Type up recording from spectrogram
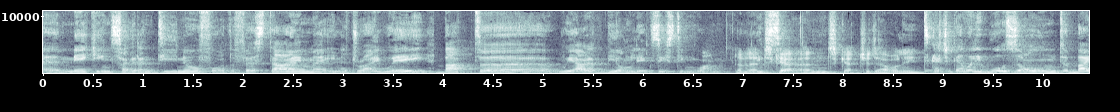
uh, making Sagrantino for the first time in a dry way, but uh, we are the only existing one. and and, Except- Sca- and Scacciadiavoli. Scacciadiavoli was owned by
